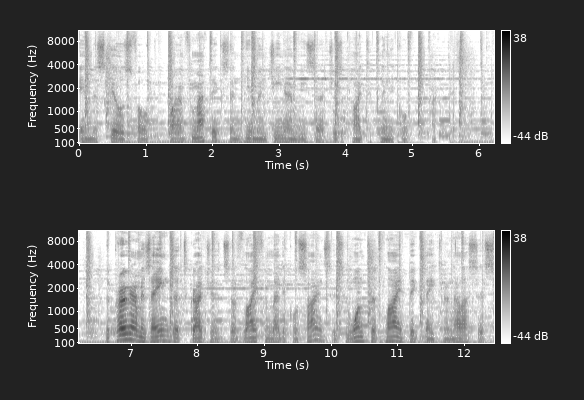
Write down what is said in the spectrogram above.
in the skills for bioinformatics and human genome research as applied to clinical practice. The program is aimed at graduates of life and medical sciences who want to apply big data analysis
